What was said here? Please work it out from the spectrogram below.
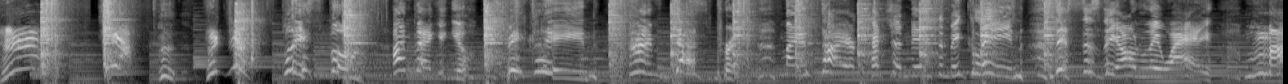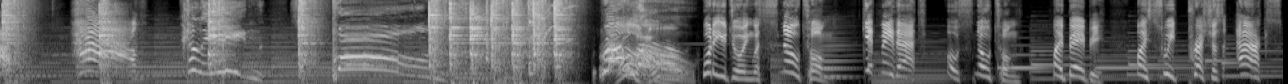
Huh? Please, Spoon! I'm begging you, be clean! I'm desperate! My entire kitchen needs to be clean! This is the only way! Must have clean spoon! Rolo! What are you doing with Snowtongue? Give me that! Oh, Snowtongue, my baby, my sweet precious axe.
